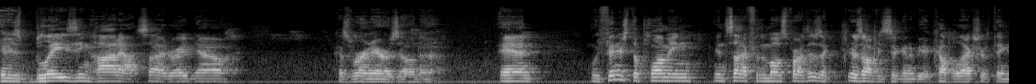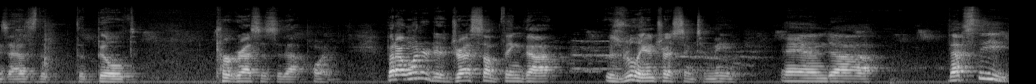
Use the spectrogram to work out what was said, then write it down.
It is blazing hot outside right now because we're in Arizona. And we finished the plumbing inside for the most part. There's a there's obviously going to be a couple extra things as the, the build progresses to that point. But I wanted to address something that was really interesting to me. And uh, that's the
